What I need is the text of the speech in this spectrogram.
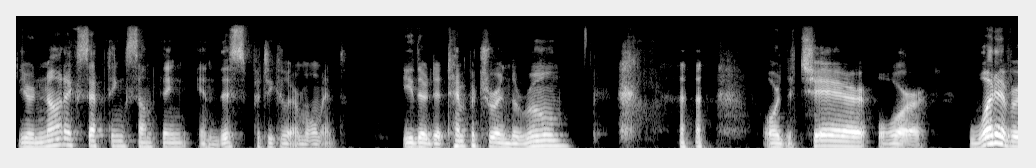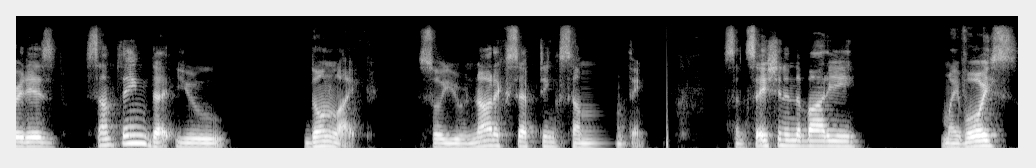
You're not accepting something in this particular moment, either the temperature in the room, or the chair, or whatever it is, something that you don't like. So you're not accepting something. Sensation in the body, my voice,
